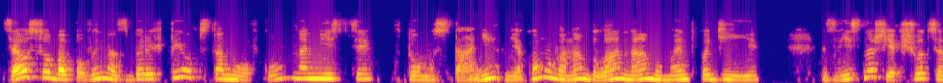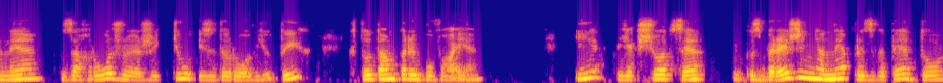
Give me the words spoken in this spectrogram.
ця особа повинна зберегти обстановку на місці в тому стані, в якому вона була на момент події. Звісно ж, якщо це не загрожує життю і здоров'ю тих, хто там перебуває, і якщо це збереження не призведе до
